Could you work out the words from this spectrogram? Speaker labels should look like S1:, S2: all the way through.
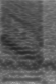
S1: Wow.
